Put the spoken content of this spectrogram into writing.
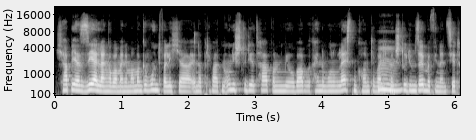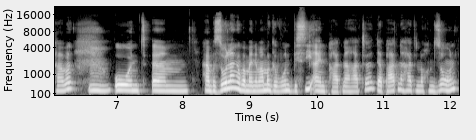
ich habe ja sehr lange bei meiner Mama gewohnt, weil ich ja in der privaten Uni studiert habe und mir überhaupt keine Wohnung leisten konnte, weil ich mein Mhm. Studium selber finanziert habe. Mhm. Und ähm, habe so lange bei meiner Mama gewohnt, bis sie einen Partner hatte. Der Partner hatte noch einen Sohn und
